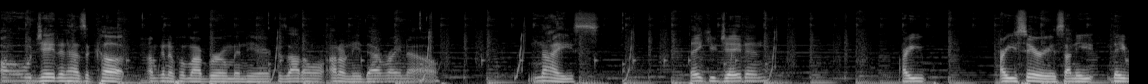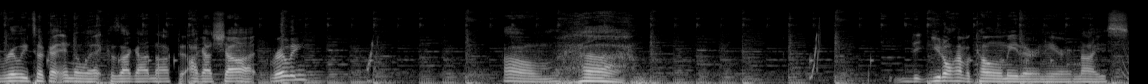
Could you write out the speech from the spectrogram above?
Oh, Jaden has a cup. I'm gonna put my broom in here because I don't I don't need that right now. Nice. Thank you, Jaden. Are you are you serious? I need they really took an intellect because I got knocked I got shot. Really? Um, you don't have a comb either in here. Nice.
